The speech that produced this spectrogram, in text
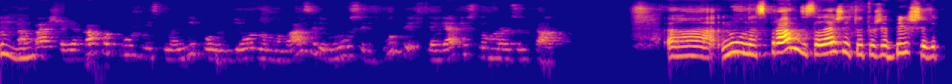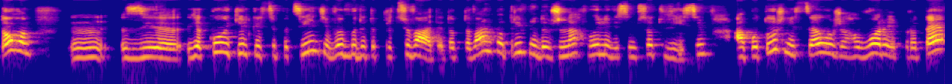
А Перше, яка потужність маніпули в діодному лазері мусить бути для якісного результату? Е, ну насправді залежить тут уже більше від того, з якою кількістю пацієнтів ви будете працювати. Тобто вам потрібна довжина хвилі 808, а потужність це вже говорить про те,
